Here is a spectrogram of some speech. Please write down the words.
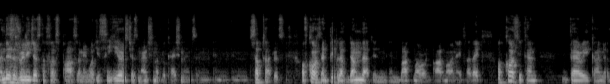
And this is really just the first pass. I mean, what you see here is just mention of location names in, in, in subtitles. Of course, and people have done that in, in BAKMA or in Padma and 858. Of course, you can very kind of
